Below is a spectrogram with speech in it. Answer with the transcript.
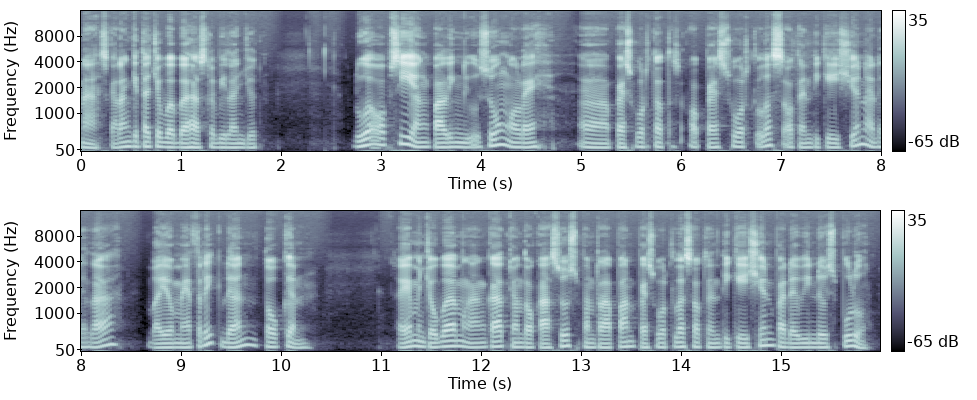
Nah, sekarang kita coba bahas lebih lanjut. Dua opsi yang paling diusung oleh uh, password passwordless authentication adalah biometric dan token. Saya mencoba mengangkat contoh kasus penerapan passwordless authentication pada Windows 10.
